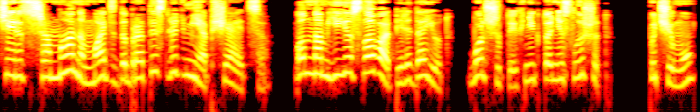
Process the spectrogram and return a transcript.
«Через шамана мать доброты с людьми общается. Он нам ее слова передает. Больше-то их никто не слышит. Почему?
